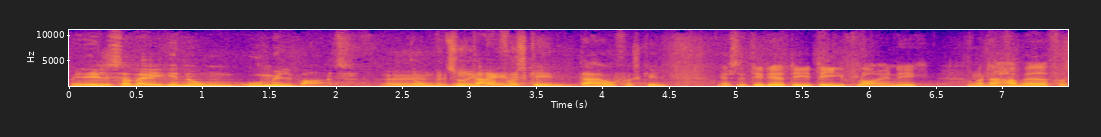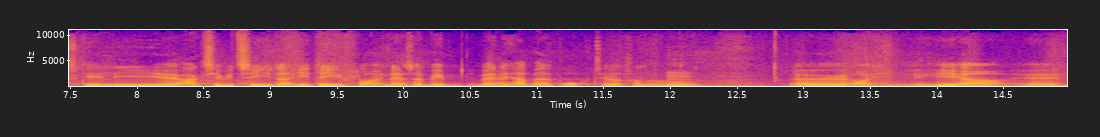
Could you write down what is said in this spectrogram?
Men ellers er der ikke nogen umiddelbart. Øh, Nogen betydning der er, forskel, der er jo forskellige. Altså det der DD-fløjen, ikke? Mm. Og der har været forskellige øh, aktiviteter i D-fløjen, altså hvem, hvad ja. det har været brugt til og sådan noget. Mm. Øh, og her øh,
